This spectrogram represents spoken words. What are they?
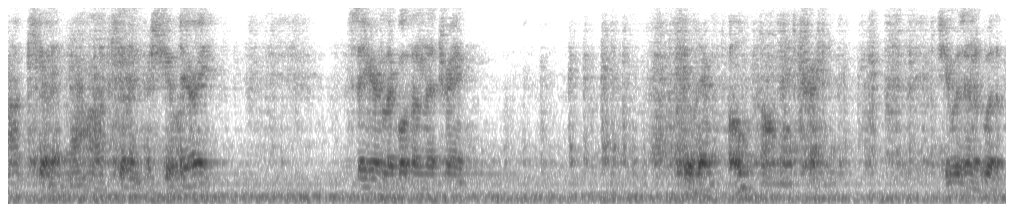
I'll kill him now. I'll kill him for sure. Jerry, stay here they're both on that train. Till they're both on that train. She was in it with him.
